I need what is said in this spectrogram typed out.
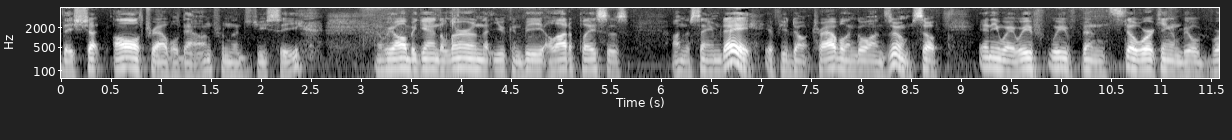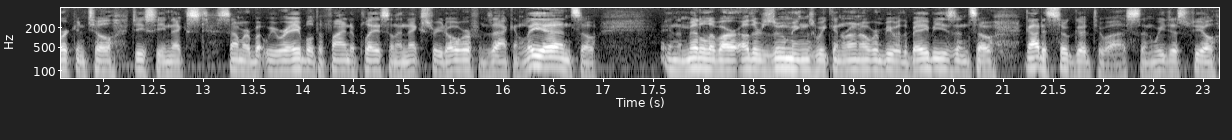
they shut all travel down from the GC. And we all began to learn that you can be a lot of places on the same day if you don't travel and go on Zoom. So anyway, we've we've been still working and we'll work until GC next summer, but we were able to find a place on the next street over from Zach and Leah, and so in the middle of our other zoomings, we can run over and be with the babies, and so God is so good to us, and we just feel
